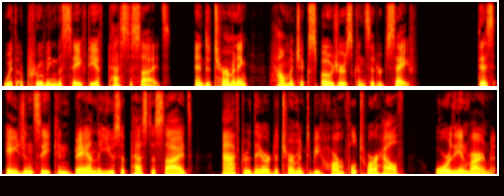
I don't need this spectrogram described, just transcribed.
with approving the safety of pesticides and determining how much exposure is considered safe. this agency can ban the use of pesticides after they are determined to be harmful to our health or the environment.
